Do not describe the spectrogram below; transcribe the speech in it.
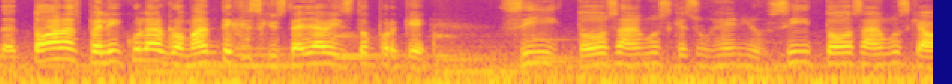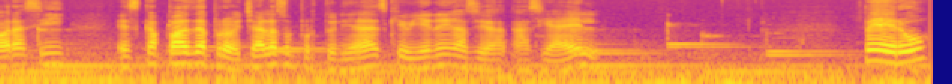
de todas las películas románticas que usted haya visto porque sí, todos sabemos que es un genio, sí, todos sabemos que ahora sí es capaz de aprovechar las oportunidades que vienen hacia, hacia él. Pero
